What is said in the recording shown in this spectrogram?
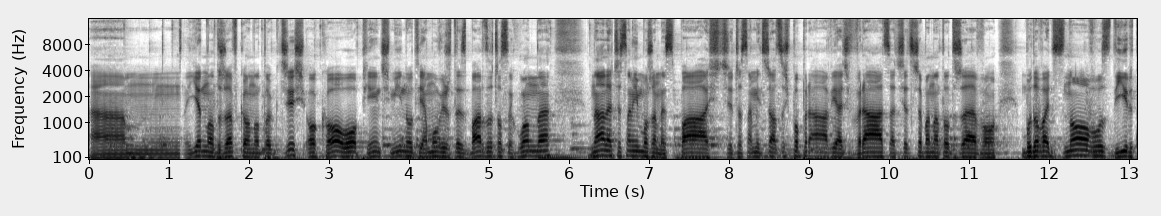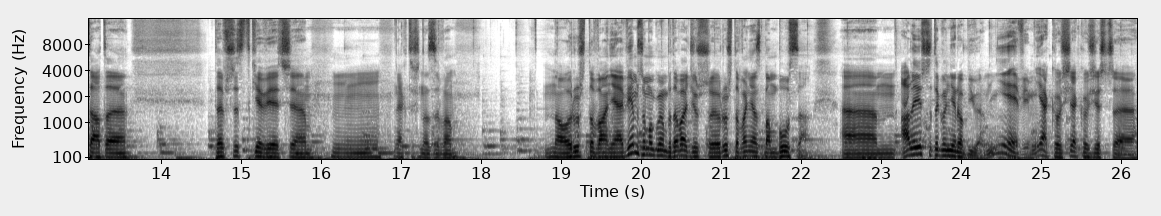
Em, jedno drzewko, no to gdzieś około 5 minut. Ja mówię, że to jest bardzo czasochłonne, no ale czasami możemy spaść, czasami trzeba coś poprawiać, wracać się trzeba na to drzewo, budować znowu z dirta te, te wszystkie, wiecie, hmm, jak to się nazywa? No, rusztowania. Wiem, że mogłem budować już rusztowania z bambusa, em, ale jeszcze tego nie robiłem. Nie wiem, jakoś, jakoś jeszcze...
